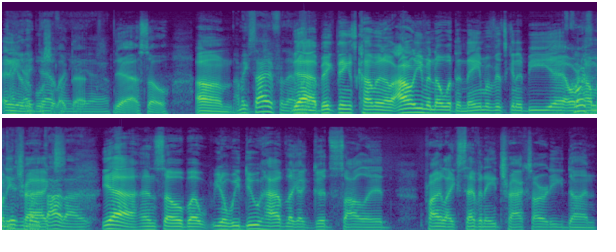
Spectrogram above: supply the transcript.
any I- of the I bullshit like that. definitely, Yeah, so um I'm excited for that. yeah, man. big things coming up. I don't even know what the name of it's gonna be yet, Of or how many you guys really thought tracks. about it. Yeah, and so, but you know, we do have like a good solid, probably like seven, eight tracks already done.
